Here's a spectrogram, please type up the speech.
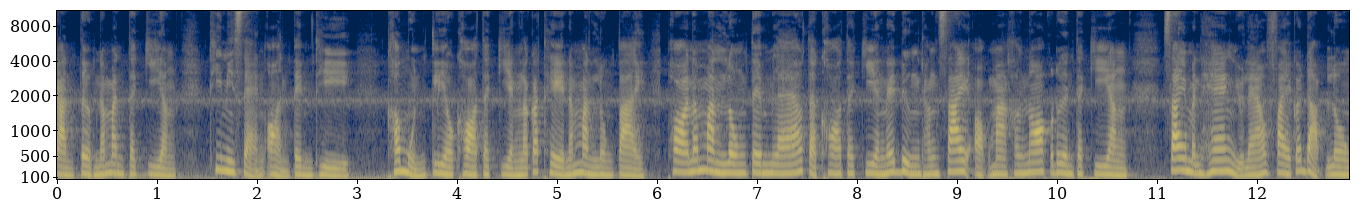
การเติมน้ำมันตะเกียง ที่มีแสงอ่อนเต็มทีเขาหมุนเกลียวคอตะเกียงแล้วก็เทน้ำมันลงไป พอน้ำมันลงเต็มแล้วแต่คอตะเกียงได้ดึงทั้งไส้ออกมาข้างนอกเรือนตะเกียง ไส้มันแห้งอยู่แล้วไฟก็ดับลง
